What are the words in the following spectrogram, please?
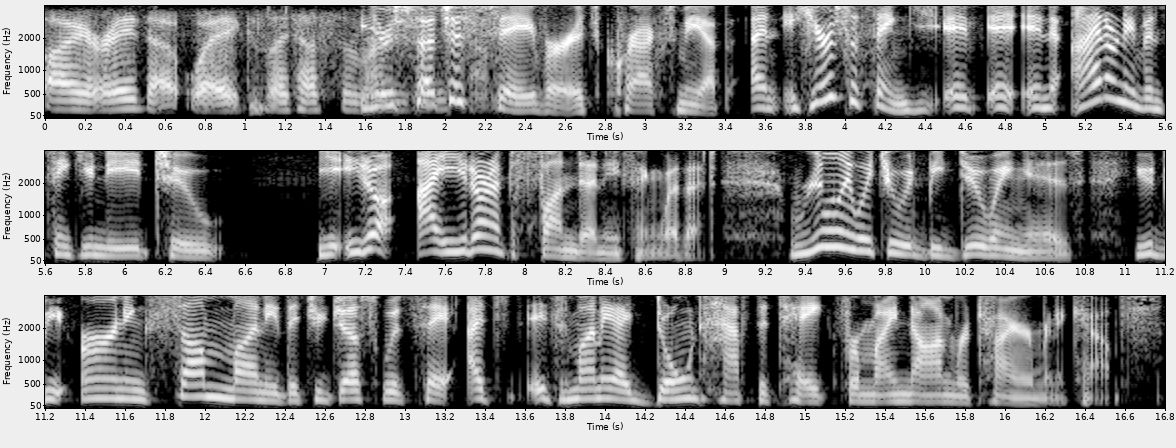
IRA that way because I'd have some. You're such income. a saver. It cracks me up. And here's the thing, and I don't even think you need to. You don't. I, you don't have to fund anything with it. Really, what you would be doing is you'd be earning some money that you just would say it's, it's money I don't have to take from my non-retirement accounts.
